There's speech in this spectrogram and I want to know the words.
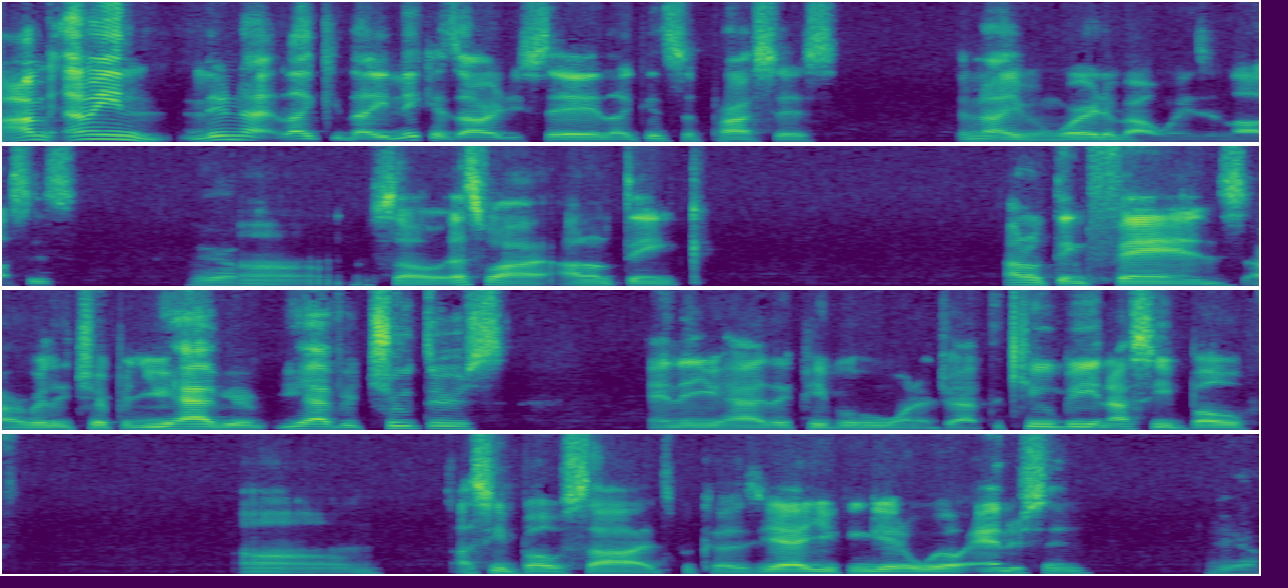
I'm, I mean, they're not like like Nick has already said. Like it's a process. They're not even worried about wins and losses. Yeah. Um, so that's why I don't think I don't think fans are really tripping. You have your you have your truthers, and then you have the people who want to draft the QB, and I see both. Um, I see both sides because yeah, you can get a Will Anderson Yeah.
